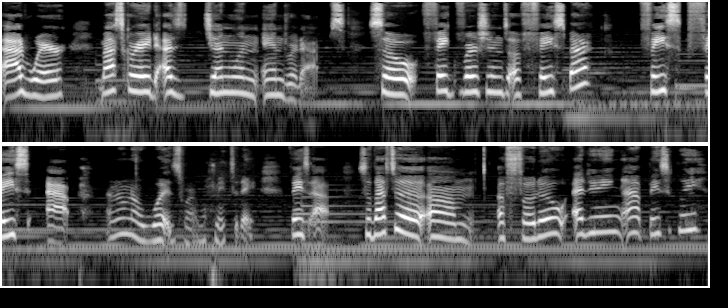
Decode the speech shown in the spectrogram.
adware masquerade as genuine Android apps. So fake versions of Faceback, Face Face app. I don't know what is wrong with me today. Face app. So that's a um a photo editing app basically.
